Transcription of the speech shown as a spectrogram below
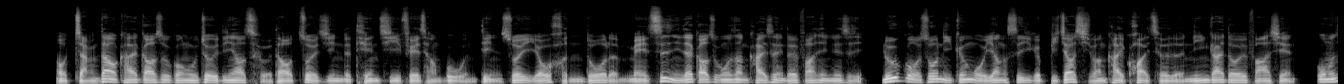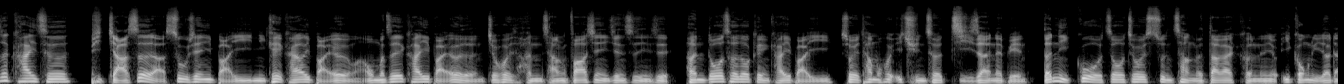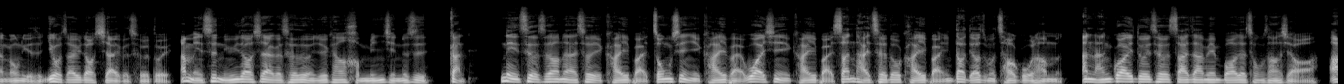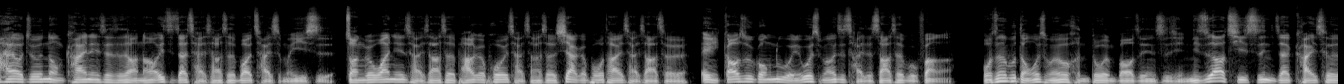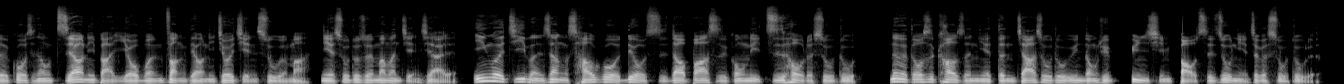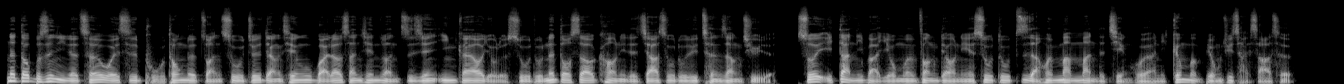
哦，讲到开高速公路，就一定要扯到最近的天气非常不稳定，所以有很多人每次你在高速公路上开车，你都会发现一件事情。如果说你跟我一样是一个比较喜欢开快车的人，你应该都会发现。我们在开车，假设啊，速限一百一，你可以开到一百二嘛。我们这些开一百二的人，就会很常发现一件事情是，很多车都给你开一百一，所以他们会一群车挤在那边，等你过了之后，就会顺畅的，大概可能有一公里到两公里的时候，又再遇到下一个车队。那、每次你遇到下一个车队，你就看到很明显的是干。内侧车道那台车也开一百，中线也开一百，外线也开一百，三台车都开一百，你到底要怎么超过他们？啊，难怪一堆车塞在那边，不知道在冲啥小啊！啊，还有就是那种开内侧车道，然后一直在踩刹车，不知道踩什么意思？转个弯也踩刹车，爬个坡也踩刹车，下个坡他也踩刹车。哎，高速公路，你为什么要一直踩着刹车不放啊？我真的不懂为什么有很多人不知道这件事情。你知道，其实你在开车的过程中，只要你把油门放掉，你就会减速了吗？你的速度是会慢慢减下来的，因为基本上超过六十到八十公里之后的速度，那个都是靠着你的等加速度运动去运行，保持住你的这个速度的。那都不是你的车维持普通的转速，就是两千五百到三千转之间应该要有的速度，那都是要靠你的加速度去撑上去的。所以一旦你把油门放掉，你的速度自然会慢慢的减回来，你根本不用去踩刹车。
